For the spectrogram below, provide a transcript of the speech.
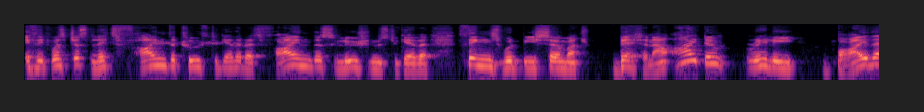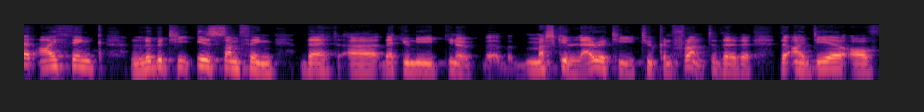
if it was just let's find the truth together, let's find the solutions together, things would be so much better. Now, I don't really buy that. I think liberty is something that uh, that you need, you know, uh, muscularity to confront the the the idea of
